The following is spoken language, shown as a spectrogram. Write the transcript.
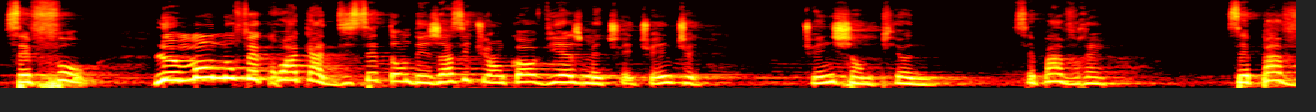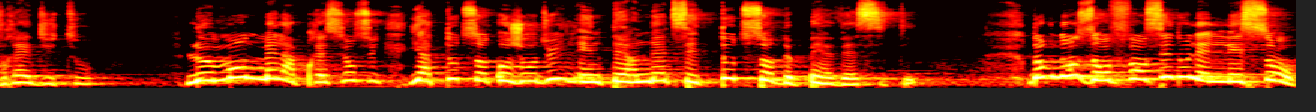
C'est faux. Le monde nous fait croire qu'à 17 ans déjà, si tu es encore vierge, mais tu es, tu es, tu es, tu es une championne. C'est pas vrai. C'est pas vrai du tout. Le monde met la pression sur. Il y a toutes sortes. Aujourd'hui, l'Internet, c'est toutes sortes de perversités. Donc, nos enfants, si nous les laissons,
